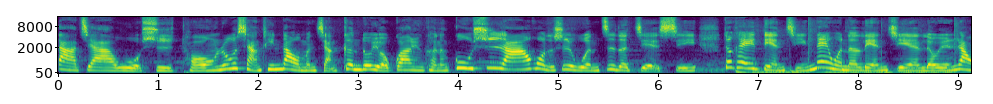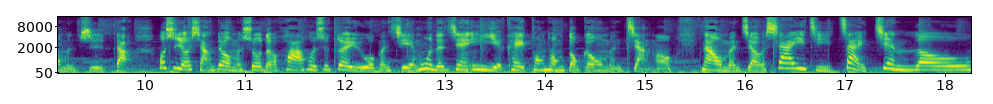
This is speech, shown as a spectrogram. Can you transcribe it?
大家，我是彤。如果想听到我们讲更多有关于可能故事啊，或者是文字的解析，都可以点击内文的链接留言，让我们知道。或是有想对我们说的话，或是对于我们节目的建议，也可以通通都跟我们讲哦。那我们就下一集再见喽。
